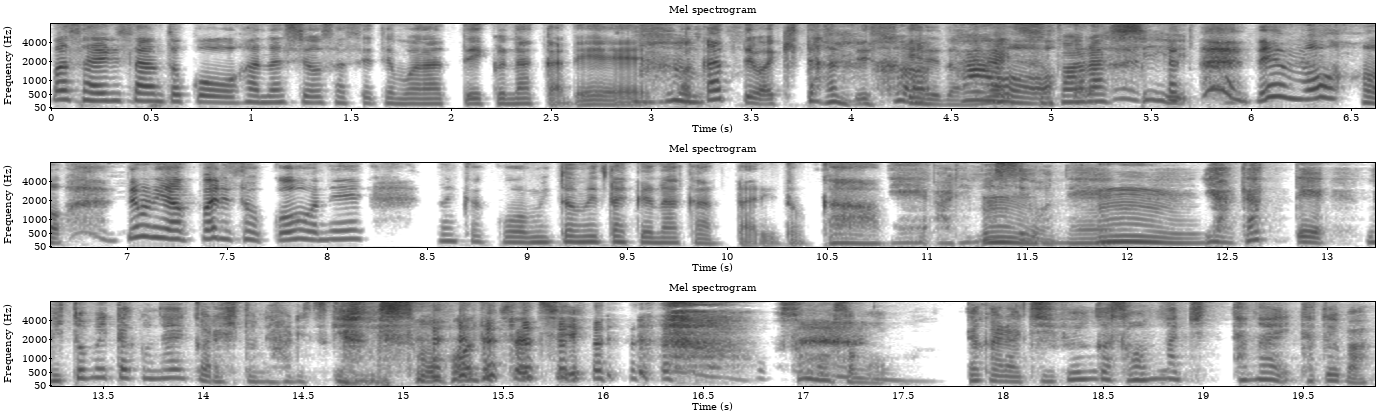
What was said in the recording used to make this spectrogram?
まあ、さゆりさんとこうお話をさせてもらっていく中で 分かってはきたんですけれども。はい、素晴らしい。でも、でもやっぱりそこをね、なんかこう認めたくなかったりとか。ね、ありますよね。うん。いや、だって、認めたくないから人に貼り付けるんですもん、私たち。そもそも。だから自分がそんな汚い、例えば、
